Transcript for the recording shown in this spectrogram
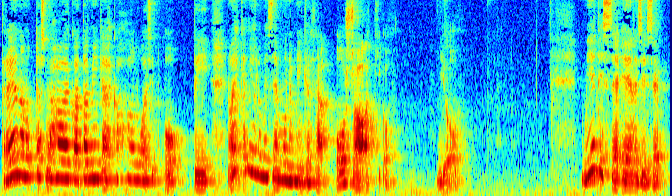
treenannut tässä vähän aikaa tai minkä ehkä haluaisit oppia. No ehkä mieluummin semmonen, minkä sä osaat jo. Joo. Mieti se ensin se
